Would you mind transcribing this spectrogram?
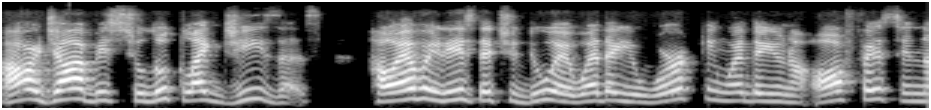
Our job is to look like Jesus. However, it is that you do it, whether you're working, whether you're in an office, in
